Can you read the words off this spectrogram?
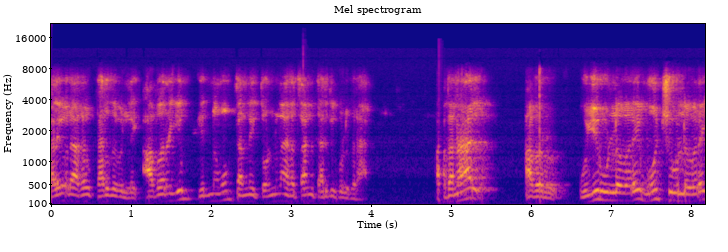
தலைவராகவோ கருதவில்லை. அவரையும் இன்னமும் தன்னை தொண்டனாகத்தான் கருதி கொள்கிறார். அதனால் அவர் உயிர் உள்ளவரை மூச்சு உள்ளவரை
